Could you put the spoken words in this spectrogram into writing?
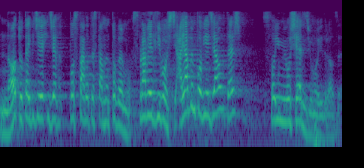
no tutaj idzie, idzie po starotestamentowemu, sprawiedliwości. A ja bym powiedział też w swoim miłosierdziu, moi drodzy.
